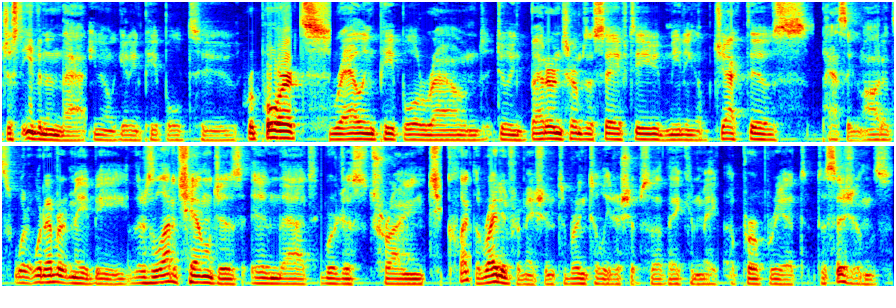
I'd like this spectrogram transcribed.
just even in that. You know, getting people to report, rallying people around doing better in terms of safety, meeting objectives, passing audits, whatever it may be there's a lot of challenges in that we're just trying to collect the right information to bring to leadership so that they can make appropriate decisions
